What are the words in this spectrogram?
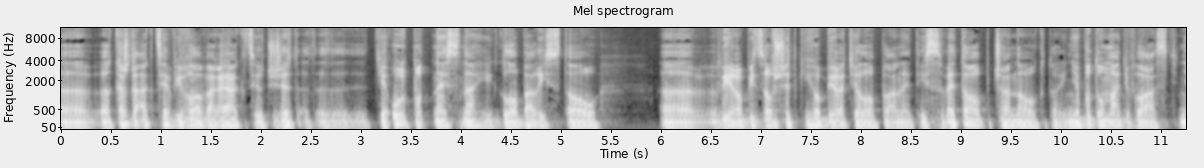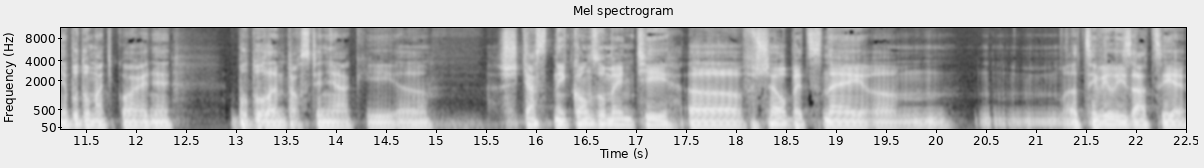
uh, každá akcia vyvoláva reakciu, čiže uh, tie urputné snahy globalistov vyrobiť zo všetkých obyvateľov planety svetoobčanov, ktorí nebudú mať vlast, nebudú mať korene, budú len proste nejakí šťastní konzumenti uh, všeobecnej civilizácie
